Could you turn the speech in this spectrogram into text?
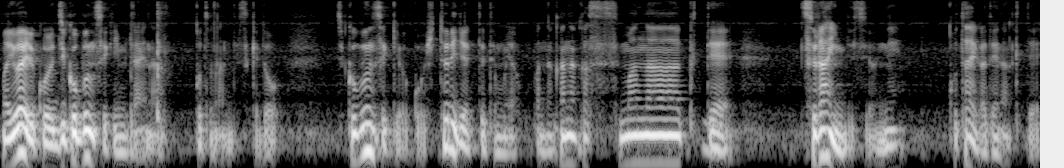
まあ、いわゆるこれ自己分析みたいなことなんですけど自己分析をこう一人でやっててもやっぱなかなか進まなくて辛いんですよね答えが出なくて。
